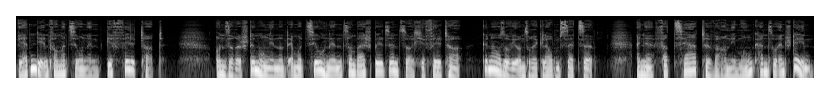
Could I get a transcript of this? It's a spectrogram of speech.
werden die Informationen gefiltert. Unsere Stimmungen und Emotionen zum Beispiel sind solche Filter, genauso wie unsere Glaubenssätze. Eine verzerrte Wahrnehmung kann so entstehen.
